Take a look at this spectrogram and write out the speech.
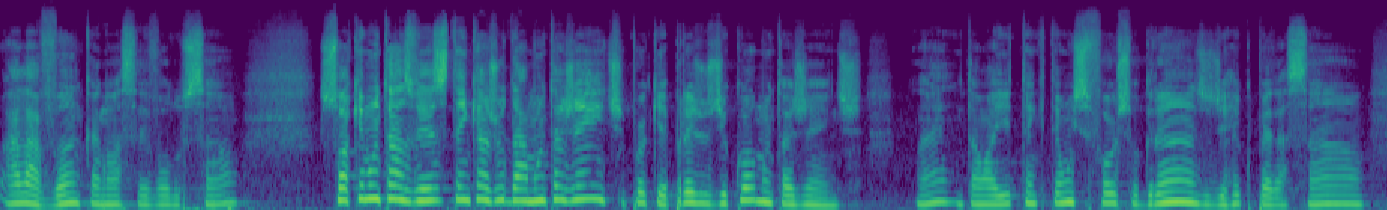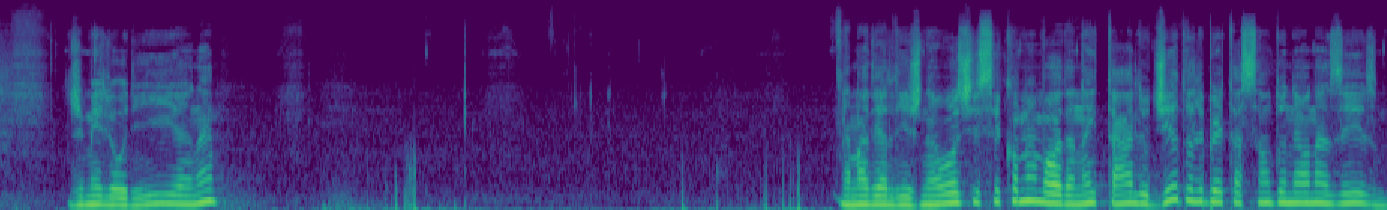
alavanca a nossa evolução. Só que muitas vezes tem que ajudar muita gente, porque prejudicou muita gente. Né? Então aí tem que ter um esforço grande de recuperação, de melhoria, né? A Maria Lígina, hoje se comemora na Itália o dia da libertação do neonazismo.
